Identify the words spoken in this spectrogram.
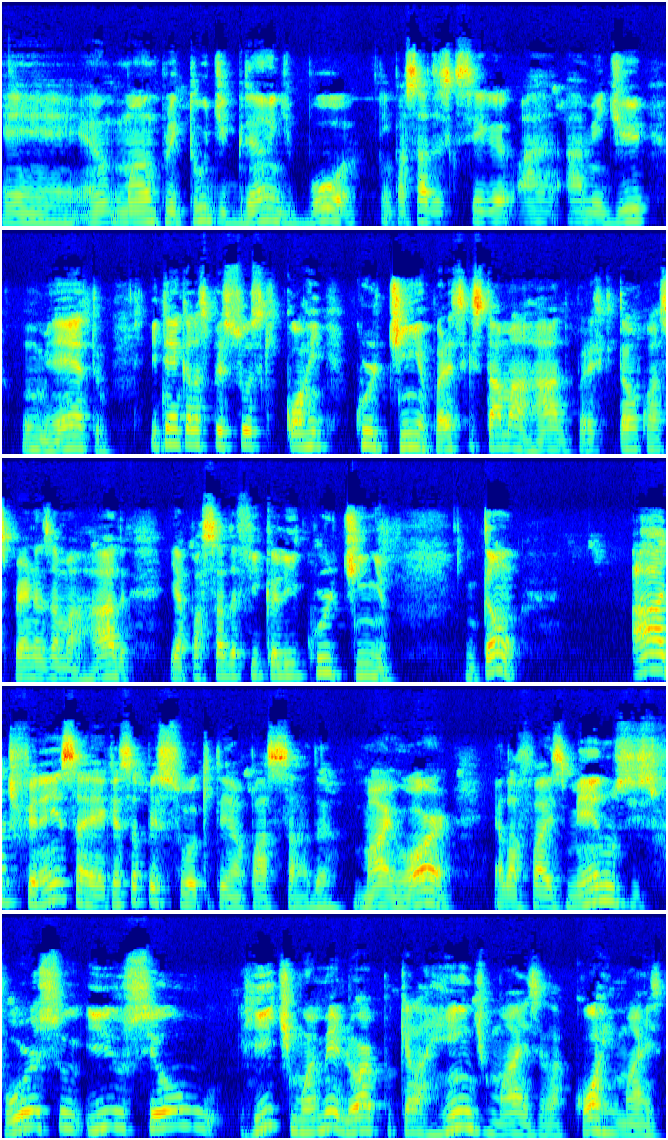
é, uma amplitude grande, boa. Tem passadas que chegam a, a, medir um metro. E tem aquelas pessoas que correm curtinha, parece que está amarrado, parece que estão com as pernas amarradas e a passada fica ali curtinha. Então, a diferença é que essa pessoa que tem a passada maior, ela faz menos esforço e o seu ritmo é melhor, porque ela rende mais, ela corre mais,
